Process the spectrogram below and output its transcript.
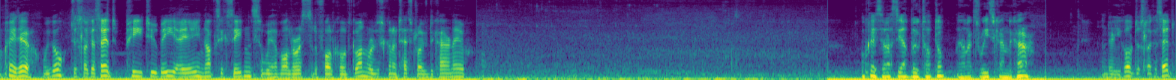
Okay there we go. Just like I said P2B AA NOx exceedance so we have all the rest of the fault codes gone. We're just going to test drive the car now okay so that's the AdBlue topped up now let's rescan the car and there you go just like I said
